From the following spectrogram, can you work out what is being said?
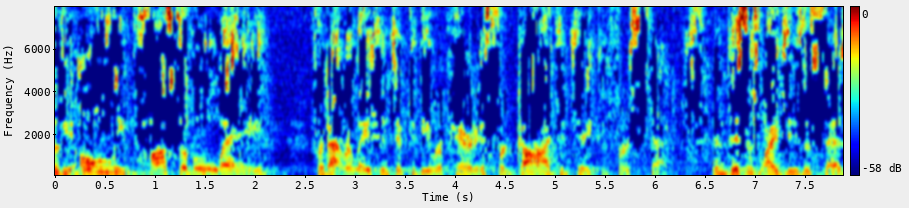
So the only possible way for that relationship to be repaired is for God to take the first step. And this is why Jesus says,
